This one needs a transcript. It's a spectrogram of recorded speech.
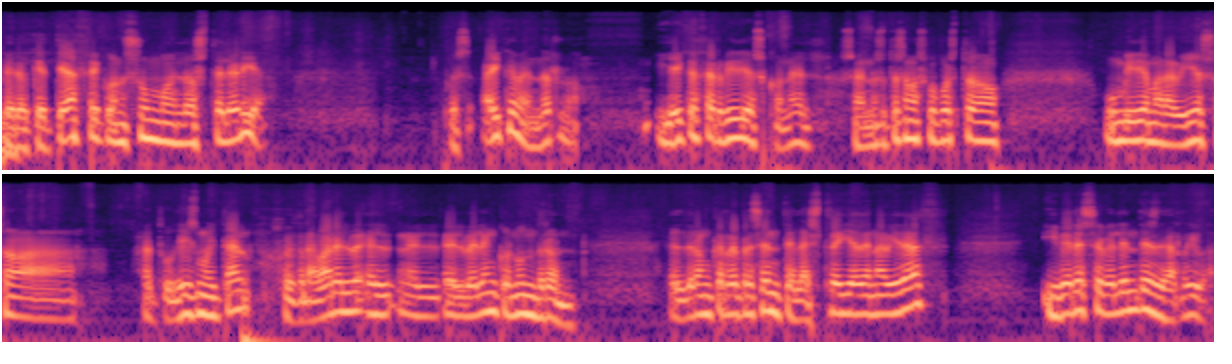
Pero que te hace consumo en la hostelería, pues hay que venderlo y hay que hacer vídeos con él. O sea, nosotros hemos propuesto un vídeo maravilloso a, turismo y tal, grabar el, el, Belén con un dron. El dron que represente la estrella de Navidad y ver ese Belén desde arriba.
